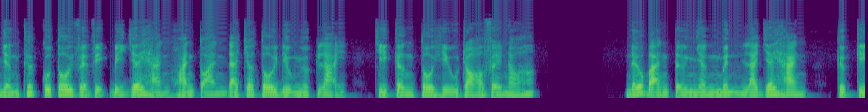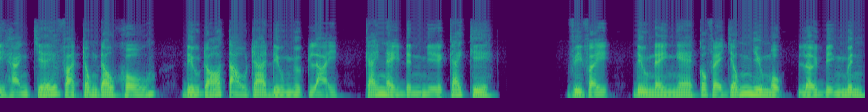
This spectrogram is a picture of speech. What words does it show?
Nhận thức của tôi về việc bị giới hạn hoàn toàn đã cho tôi điều ngược lại, chỉ cần tôi hiểu rõ về nó. Nếu bạn tự nhận mình là giới hạn, cực kỳ hạn chế và trong đau khổ, điều đó tạo ra điều ngược lại, cái này định nghĩa cái kia. Vì vậy, điều này nghe có vẻ giống như một lời biện minh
